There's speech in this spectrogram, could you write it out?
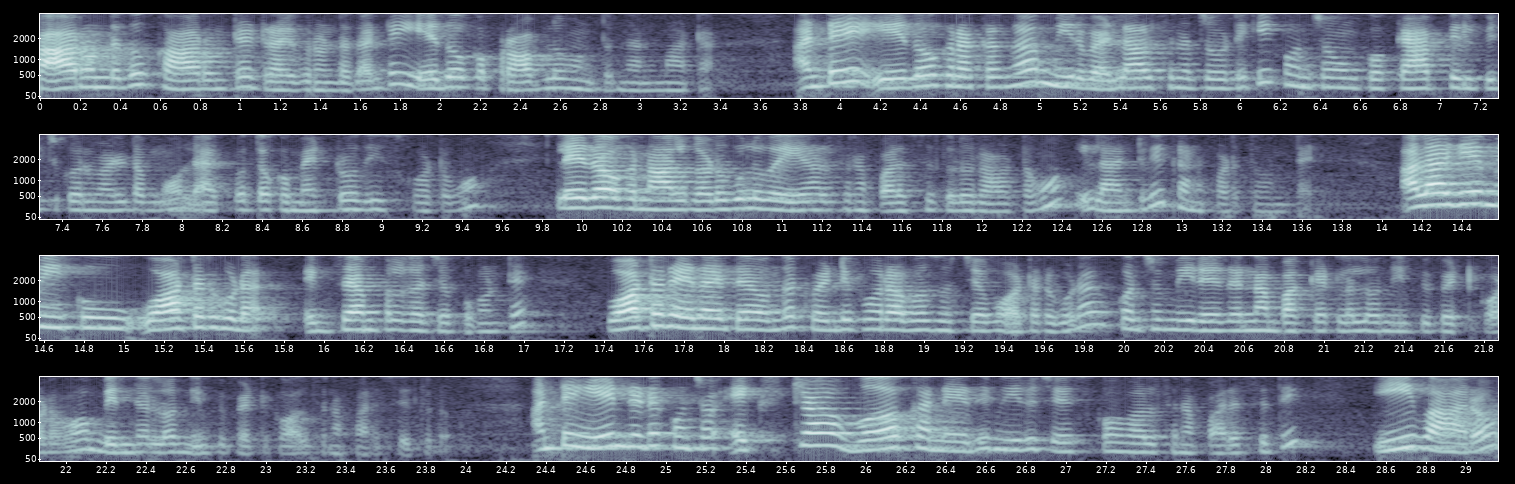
కార్ ఉండదు కార్ ఉంటే డ్రైవర్ ఉండదు. అంటే ఏదో ఒక ప్రాబ్లం ఉంటుందన్నమాట. అంటే ఏదో ఒక రకంగా మీరు వెళ్ళాల్సిన చోటికి కొంచెం ఇంకో క్యాబ్ పిలిపించుకొని వెళ్ళటమో లేకపోతే ఒక మెట్రో తీసుకోవటమో లేదా ఒక నాలుగు అడుగులు వేయాల్సిన పరిస్థితులు రావటము ఇలాంటివి కనపడుతూ ఉంటాయి. అలాగే మీకు వాటర్ కూడా ఎగ్జాంపుల్గా చెప్పుకుంటే వాటర్ ఏదైతే ఉందో ట్వంటీ ఫోర్ అవర్స్ వచ్చే వాటర్ కూడా కొంచెం మీరు ఏదైనా బకెట్లలో నింపి పెట్టుకోవడమో బిందెల్లో నింపి పెట్టుకోవాల్సిన పరిస్థితులు. అంటే ఏంటంటే కొంచెం ఎక్స్ట్రా వర్క్ అనేది మీరు చేసుకోవాల్సిన పరిస్థితి ఈ వారం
